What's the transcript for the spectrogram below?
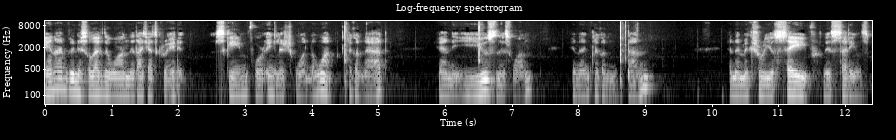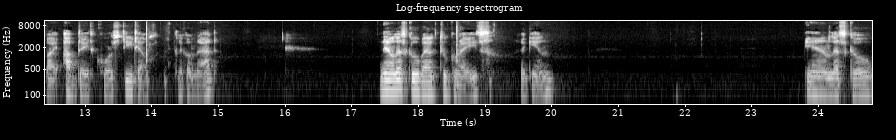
And I'm going to select the one that I just created. Scheme for English 101. Click on that and use this one and then click on done and then make sure you save these settings by update course details. Click on that. Now let's go back to grades again and let's go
